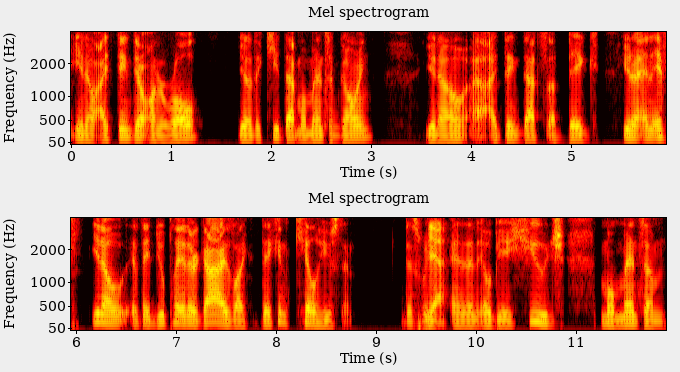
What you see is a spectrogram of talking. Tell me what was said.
you know, I think they're on a roll. You know, they keep that momentum going. You know, I think that's a big You know, and if you know if they do play their guys, like they can kill Houston this week, Yeah. and then it'll be a huge momentum.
